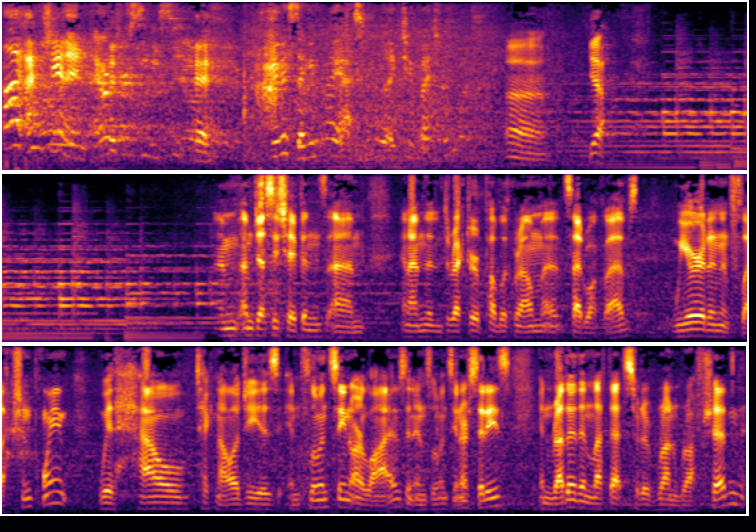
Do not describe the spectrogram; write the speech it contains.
Hi, I'm Shannon. I work for CBC. Hey. Do you have a second if I ask you like two questions? Uh, yeah. I'm, I'm Jesse Shapins, um, and I'm the director of public realm at Sidewalk Labs. We are at an inflection point with how technology is influencing our lives and influencing our cities. And rather than let that sort of run roughshod,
